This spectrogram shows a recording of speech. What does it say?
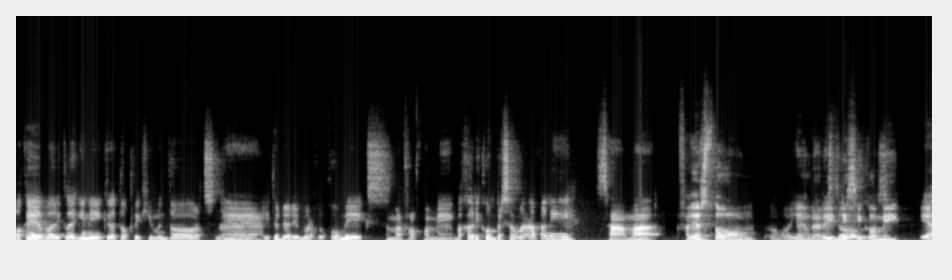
Oke, balik lagi nih ke topik Human Torch. Nah, Iya, iya. itu dari Marvel Comics. Marvel Nah, Comics bakal di compare sama apa nih? sama Firestorm Oh, yang iya, dari DC. Comics. Ya,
